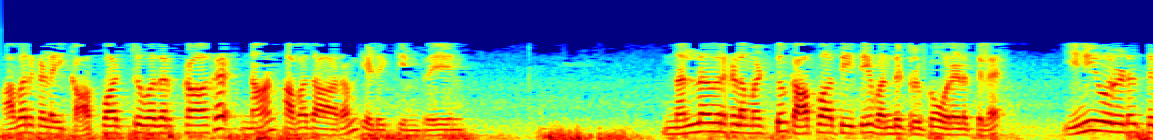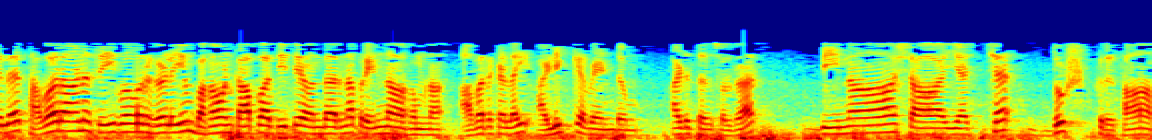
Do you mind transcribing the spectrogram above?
அவர்களை காப்பாற்றுவதற்காக நான் அவதாரம் எடுக்கின்றேன். நல்லவர்களை மட்டும் காப்பாத்திட்டே வந்துட்டு இருக்கோம் ஒரு இடத்துல. இனி ஒரு இடத்துல தவறான செய்பவர்களையும் பகவான் காப்பாத்திட்டே வந்தாருன்னா அப்புறம் என்ன ஆகும்னா அவர்களை அழிக்க வேண்டும். அடுத்தது சொல்றார் வினாசாயச்ச துஷ்கிருதாம்.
